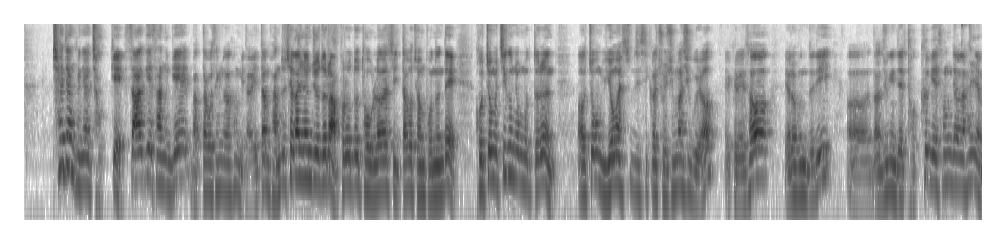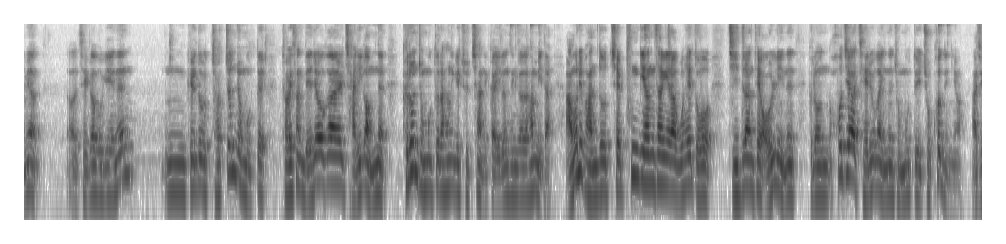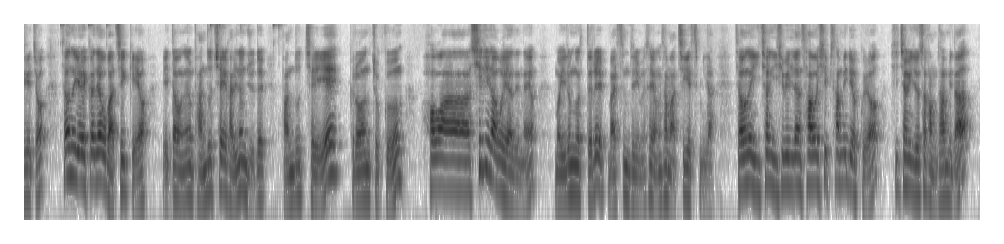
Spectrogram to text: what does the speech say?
최대한 그냥 적게 싸게 사는 게 맞다고 생각합니다. 일단 반도체 관련주들은 앞으로도 더 올라갈 수 있다고 저는 보는데 고점을 찍은 종목들은 어, 조금 위험할 수도 있으니까 조심하시고요. 네, 그래서 여러분들이 어, 나중에 이제 더 크게 성장을 하려면 어, 제가 보기에는 음, 그래도 저점 종목들 더 이상 내려갈 자리가 없는 그런 종목들을 하는 게 좋지 않을까 이런 생각을 합니다. 아무리 반도체 풍기 현상이라고 해도 지들한테 어울리는 그런 호재와 재료가 있는 종목들이 좋거든요. 아시겠죠? 자, 오늘 여기까지 하고 마칠게요. 일단 오늘 반도체 관련주들, 반도체의 그런 조금 허와실이라고 해야 되나요? 뭐 이런 것들을 말씀드리면서 영상 마치겠습니다. 자, 오늘 2021년 4월 13일이었고요. 시청해주셔서 감사합니다.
